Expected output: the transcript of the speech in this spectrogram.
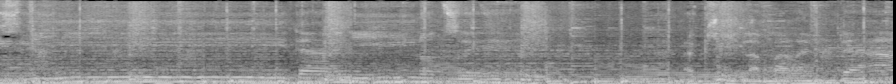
Svítání noci a křídla palem dál.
